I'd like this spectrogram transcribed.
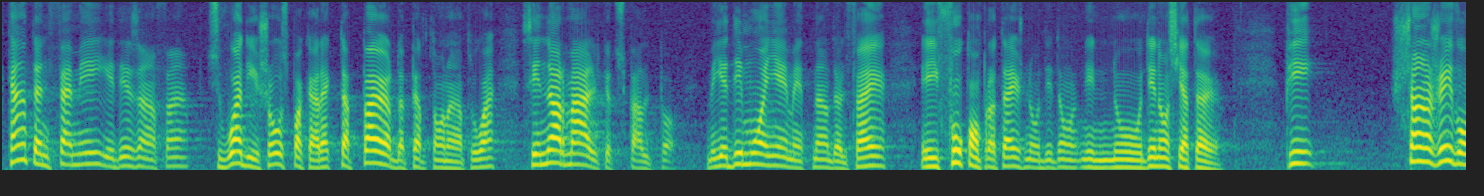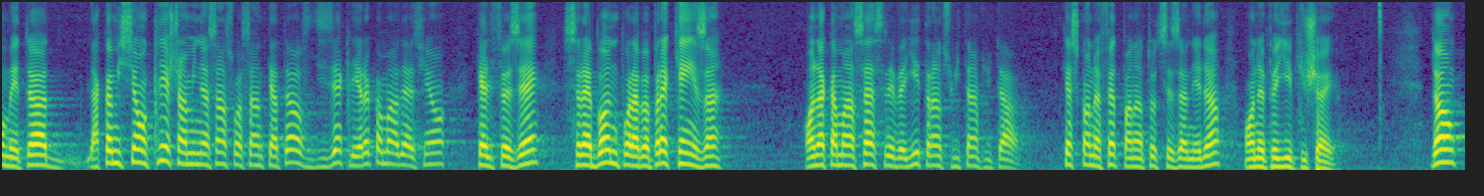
Quand tu as une famille et des enfants, tu vois des choses pas correctes, tu as peur de perdre ton emploi, c'est normal que tu ne parles pas. Mais il y a des moyens maintenant de le faire et il faut qu'on protège nos, dénonciateurs. Puis, changez vos méthodes. La commission Clich en 1974 disait que les recommandations qu'elle faisait seraient bonnes pour à peu près 15 ans. On a commencé à se réveiller 38 ans plus tard. Qu'est-ce qu'on a fait pendant toutes ces années-là? On a payé plus cher. Donc,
